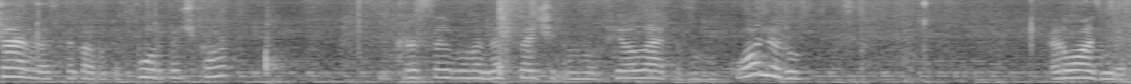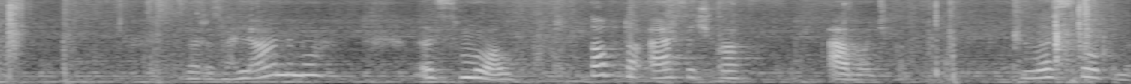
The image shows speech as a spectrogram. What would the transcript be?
Це в нас така буде курточка красивого насиченого фіолетового кольору. Розмір. Зараз глянемо. Е, Смол. Тобто есочка, емочка. Наступна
